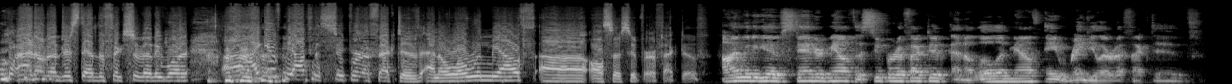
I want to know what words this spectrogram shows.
I don't understand the fiction anymore. Uh, I give Meowth a super effective, and Alolan Meowth uh, also super effective. I'm gonna give standard Meowth a super effective and a Alolan Meowth a regular effective.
